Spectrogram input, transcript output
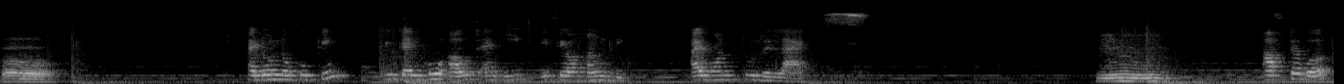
Oh, I don't know cooking. You can go out and eat if you're hungry. I want to relax. hmm. After work,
